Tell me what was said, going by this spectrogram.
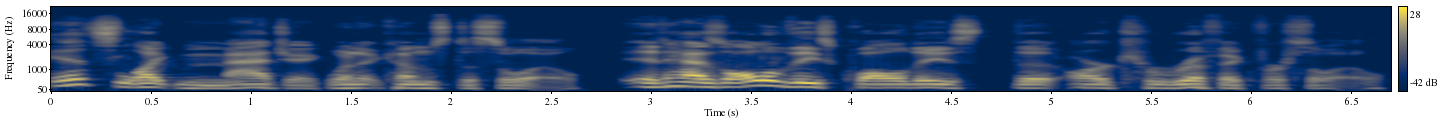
it's like magic when it comes to soil. It has all of these qualities that are terrific for soil.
